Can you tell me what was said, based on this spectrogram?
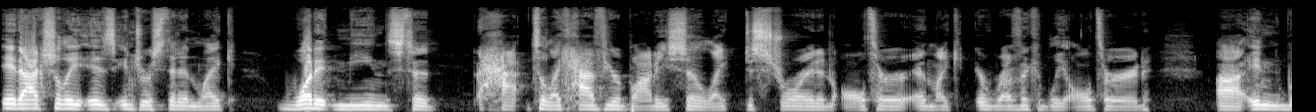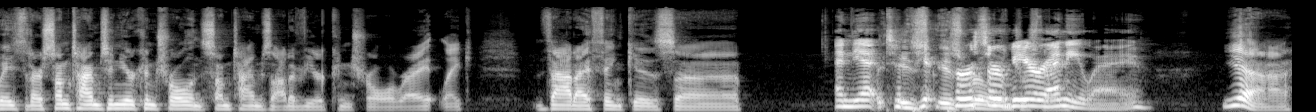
it actually is interested in like what it means to ha- to like have your body so like destroyed and altered and like irrevocably altered uh in ways that are sometimes in your control and sometimes out of your control right like that i think is uh And yet to is- pe- is persevere interesting. anyway. Yeah,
